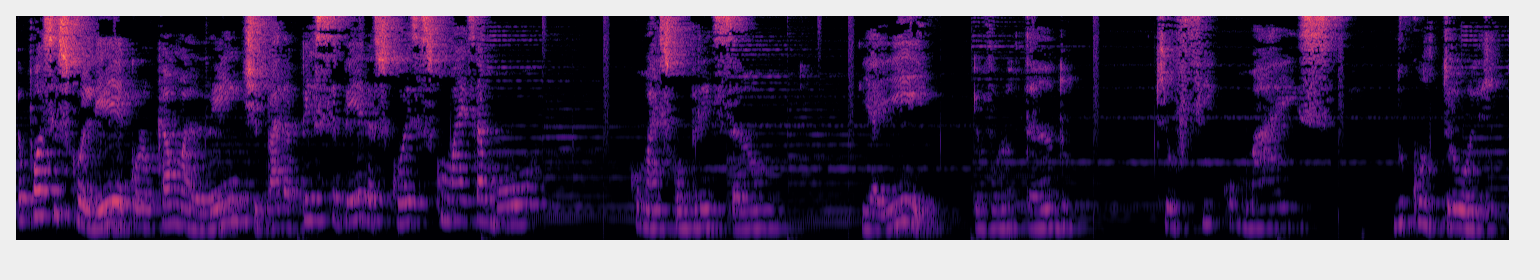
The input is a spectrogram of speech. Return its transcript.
Eu posso escolher colocar uma lente para perceber as coisas com mais amor, com mais compreensão. E aí eu vou notando que eu fico mais no controle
